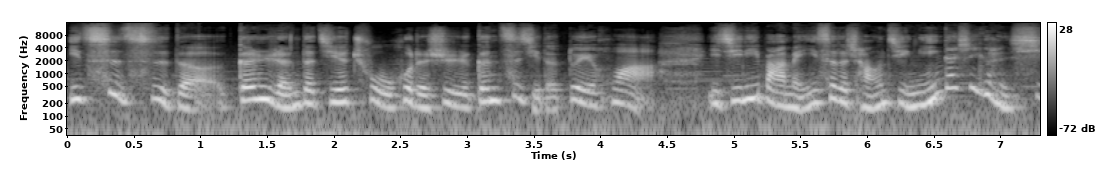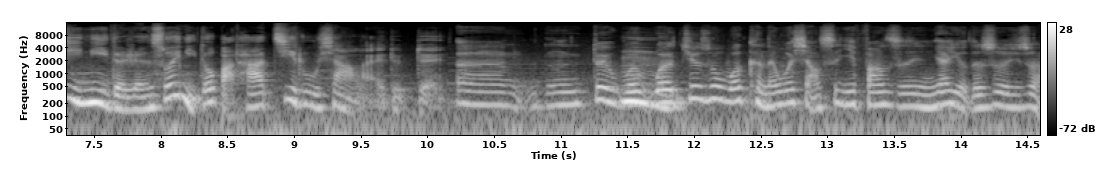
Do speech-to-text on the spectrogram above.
一次次的跟人的接触，或者是跟自己的对话，以及你把每一次的场景，你应该是一个很细腻的人，所以你都把它记录下来，对不对？嗯嗯，对我我就是说我可能我想事情方式，人家有的时候就说，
